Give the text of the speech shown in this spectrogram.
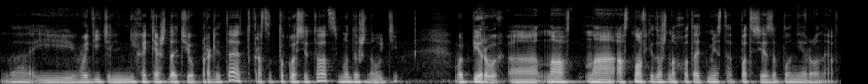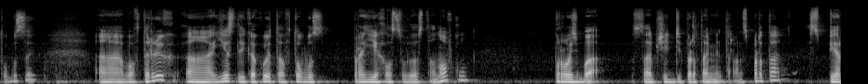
да, и водитель, не хотя ждать ее, пролетает, как раз от такой ситуации мы должны уйти. Во-первых, а, на, на остановке должно хватать места под все запланированные автобусы. А, Во-вторых, если какой-то автобус проехал свою остановку, просьба сообщить департамент транспорта с 1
